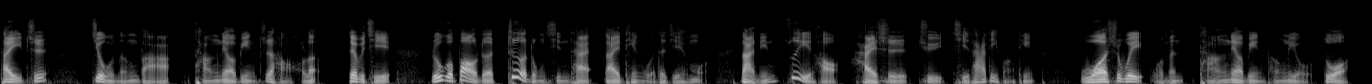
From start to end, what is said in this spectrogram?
他一吃就能把糖尿病治好了。对不起，如果抱着这种心态来听我的节目，那您最好还是去其他地方听。我是为我们糖尿病朋友做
